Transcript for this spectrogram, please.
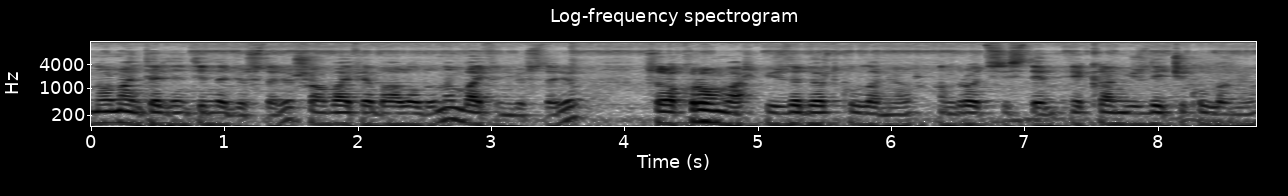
normal internetini de gösteriyor. Şu an Wi-Fi'ye bağlı olduğundan Wi-Fi'ni gösteriyor. Sonra Chrome var. %4 kullanıyor. Android sistem. Ekran %2 kullanıyor.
